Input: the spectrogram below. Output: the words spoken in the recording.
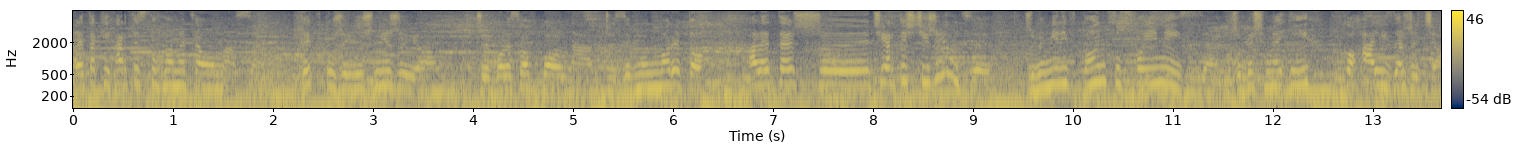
ale takich artystów mamy całą masę. Tych, którzy już nie żyją, czy Bolesław Polnar, czy Zygmunt Moryto, ale też ci artyści żyjący, żeby mieli w końcu swoje miejsce, żebyśmy ich kochali za życia.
